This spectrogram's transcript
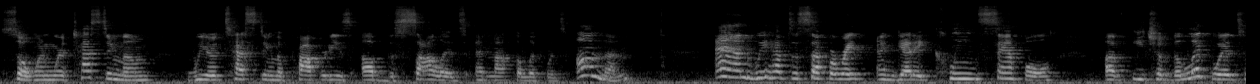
So when we're testing them, we are testing the properties of the solids and not the liquids on them. And we have to separate and get a clean sample of each of the liquids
